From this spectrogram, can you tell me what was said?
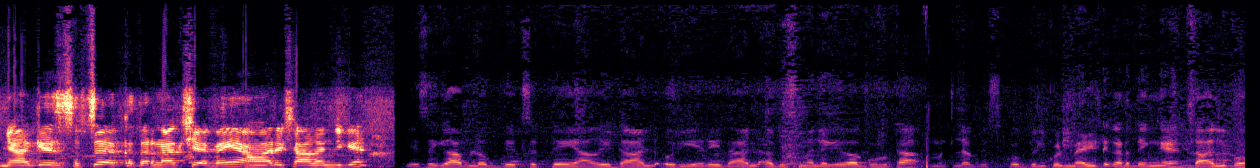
यहाँ के सबसे खतरनाक शेफ है, हमारे शाहगंज के। जैसे कि आप लोग देख सकते हैं, यहाँ की दाल और ये रही दाल। अब इसमें लगेगा घोटा मतलब इसको बिल्कुल मेल्ट कर देंगे दाल को।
